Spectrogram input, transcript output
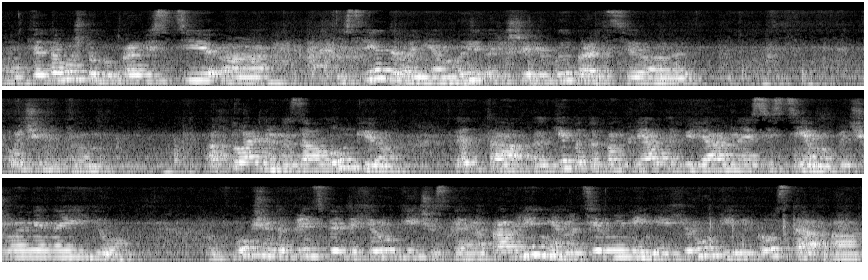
А, для того, чтобы провести а, исследование, мы решили выбрать а, очень актуальную нозологию. Это гепатопанкреатобилиарная система. Почему именно ее? В общем-то, в принципе, это хирургическое направление, но тем не менее хирурги не просто а,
